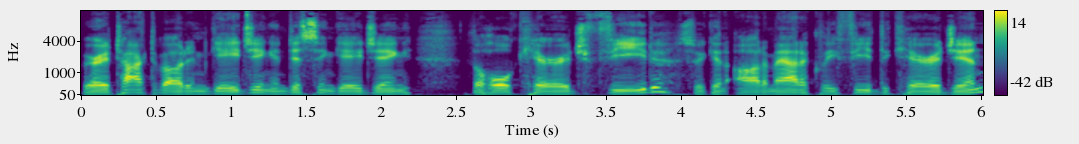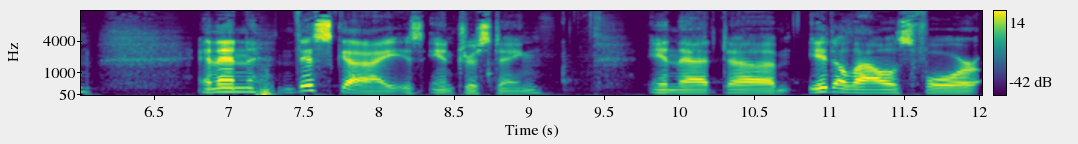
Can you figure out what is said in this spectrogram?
We already talked about engaging and disengaging the whole carriage feed so we can automatically feed the carriage in. And then this guy is interesting in that um, it allows for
